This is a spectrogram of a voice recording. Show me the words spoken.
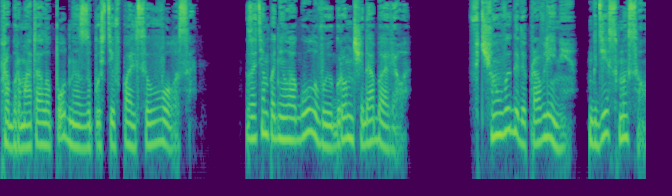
Пробормотала под нос, запустив пальцы в волосы. Затем подняла голову и громче добавила. В чем выгода правления? Где смысл?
